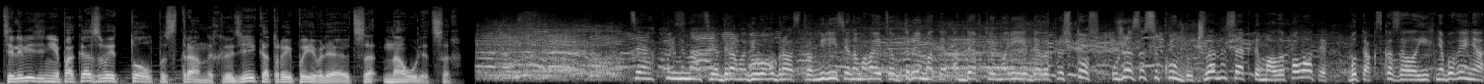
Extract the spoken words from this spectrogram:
Телевидение показывает толпы странных людей, которые появляются на улицах. Це кульмінація драми білого братства. Міліція намагається втримати адептів Марії Деви Христос. Уже за секунду члени секти мали палати, бо так сказала їхня богиня.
